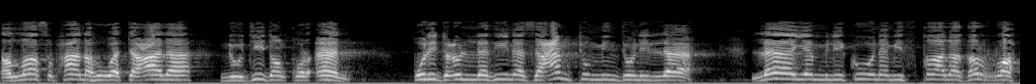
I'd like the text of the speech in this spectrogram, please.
Allah subhanahu wa ta'ala nous dit dans le Coran قل ادعوا الذين زعمتم من دون الله لا يملكون مثقال ذرة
